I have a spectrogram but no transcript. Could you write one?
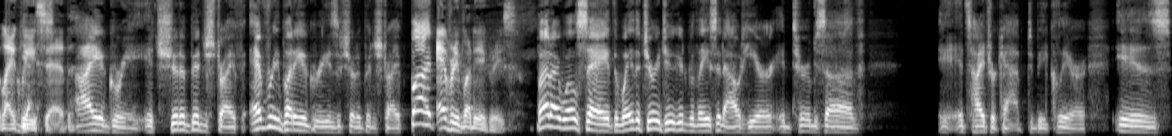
like we said. I agree. It should have been Strife. Everybody agrees it should have been Strife. But Everybody agrees. but I will say the way that Gerry Duggan relays it out here in terms of it's Hydra Cap, to be clear, is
